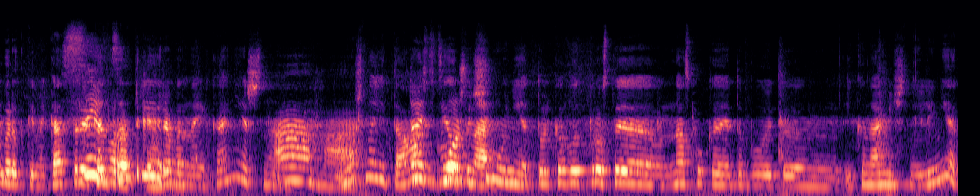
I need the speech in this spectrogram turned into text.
сыворотками, которые Сыворотками. концентрированные, конечно. Ага. Можно и так То есть сделать, можно- почему нет? Только вот просто насколько это будет эм, экономично или нет,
